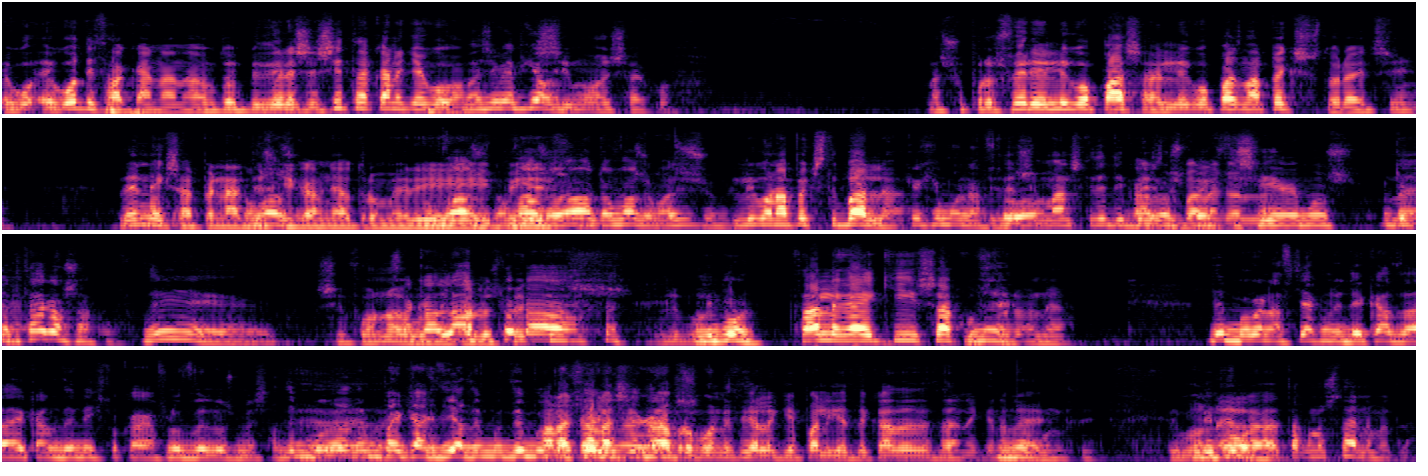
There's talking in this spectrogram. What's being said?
Εγώ, εγώ τι θα έκανα, να το επειδή λες εσύ, τι θα έκανα κι εγώ. Μαζί με ποιον; Σίμω Σάκοφ. Να σου προσφέρει λίγο πάσα, λίγο πας να παίξεις τώρα, έτσι. Δεν έχεις απέναντί τον σου και βάζω. καμιά τρομερή Τον βάζω, τον πίεση. βάζω, α, τον βάζω μαζί σου. Λίγο να παίξεις την μπάλα. Και όχι μόνο αυτό. Ο Σιμάνσκι δεν την παίζει καλός την μπάλα παίκτης, καλά. ήρεμος. Και Ναι. παιχτάρα ο Σάκοφ. Δεν είναι... Συμφωνώ, Στα εγώ καλά είναι του καλός τώρα- παίκτης. Λοιπόν. Λοιπόν, θα έλεγα εκεί Σάκοφ Ναι. τώρα, ναι. Δεν μπορώ να φτιάχνω δεκάδα ΑΕΚ αν δεν έχει το καραφλό βέλος μέσα. Δεν, μπορώ, δεν μου πάει η καρδιά, δεν, μου- δεν μπορεί το Παρακάλα χέρι να σήμερα να γράψει. προπονηθεί, αλλά και πάλι για δεκάδα δεν θα είναι και να Ναι. προπονηθεί. Λοιπόν, Λοιπόν. έλα, τα γνωστά είναι μετά.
